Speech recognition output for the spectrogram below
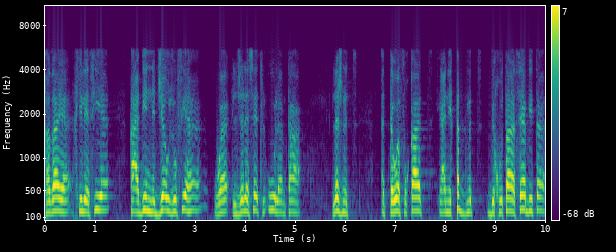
قضايا خلافية قاعدين نتجاوزوا فيها والجلسات الأولى متاع لجنة التوافقات يعني قدمت بخطى ثابتة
